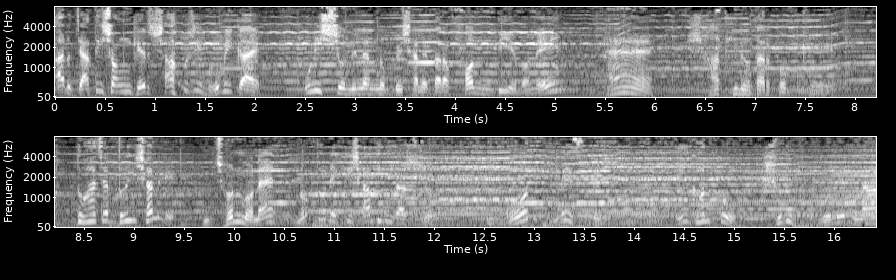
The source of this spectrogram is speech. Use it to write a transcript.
আর জাতিসংঘের সাহসী ভূমিকায় উনিশশো সালে তারা ফন দিয়ে বলে হ্যাঁ স্বাধীনতার পক্ষে। দু হাজার দুই সালে জন্ম নেয় নতুন একটি স্বাধীন রাষ্ট্র এই গল্প শুধু ভূগোলের না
